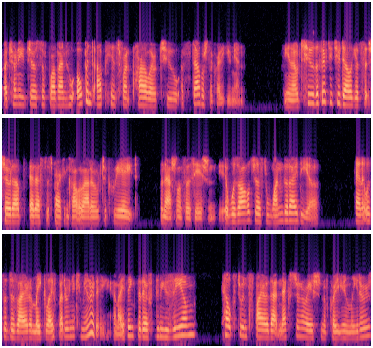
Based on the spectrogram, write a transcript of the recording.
Attorney Joseph Boivin, who opened up his front parlor to establish the credit union. You know, to the 52 delegates that showed up at Estes Park in Colorado to create the National Association. It was all just one good idea, and it was a desire to make life better in your community. And I think that if the museum helps to inspire that next generation of credit union leaders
